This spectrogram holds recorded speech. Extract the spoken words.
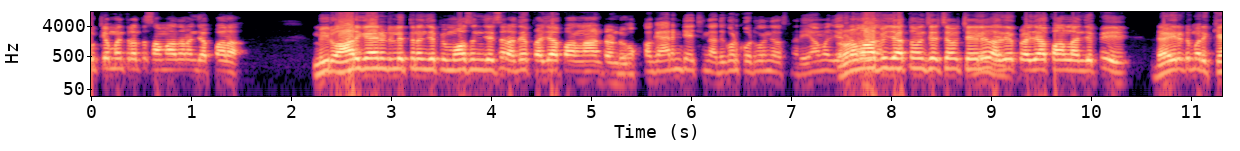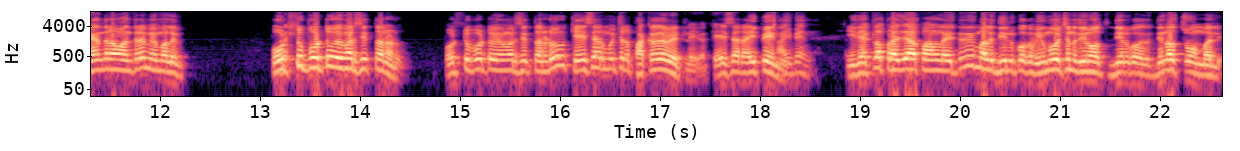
ముఖ్యమంత్రి అంతా సమాధానం చెప్పాలా? మీరు ఆరు గ్యారెంటీలు ఇస్తానని చెప్పి మోసం చేశారు అదే ప్రజాపాలన అంటాడు. ఒక్క గ్యారంటీ వచ్చింది అది కూడా కొట్టుకొని చేస్తున్నారు? రుణమాఫీ చేస్తామని చేయలేదు అదే ప్రజాపాలన అని చెప్పి డైరెక్ట్ మరి కేంద్ర మంత్రి మిమ్మల్ని పొట్టు పొట్టు విమర్శిస్తున్నాడు పొట్టు పొట్టు విమర్శిస్తున్నాడు కేసీఆర్ ముచ్చట పక్కగా పెట్టలే ఇక కేసీఆర్ అయిపోయింది. అయిపోయింది. ఇది ఎట్లా ప్రజాపాలన అవుతుంది? మళ్ళీ దీనికి ఒక విమోచన దినోత్సవం దీనికి ఒక దినోత్సవం మళ్ళీ.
